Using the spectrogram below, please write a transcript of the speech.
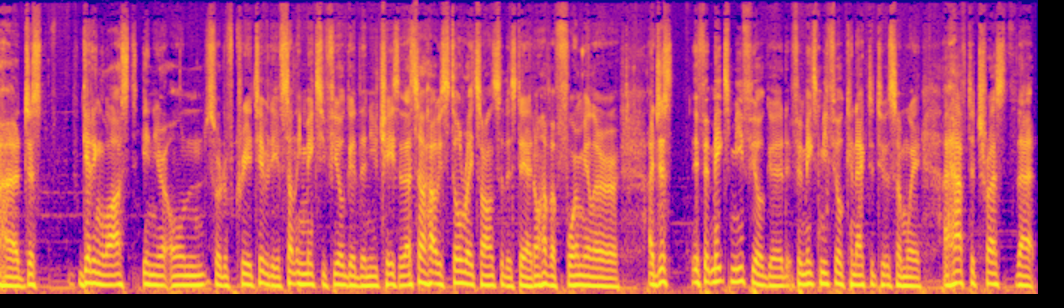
uh, just getting lost in your own sort of creativity. If something makes you feel good, then you chase it. That's how I still write songs to this day. I don't have a formula. Or, I just if it makes me feel good, if it makes me feel connected to it some way, I have to trust that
